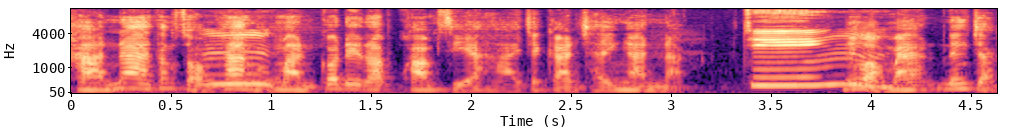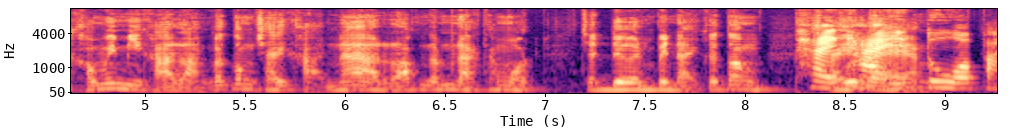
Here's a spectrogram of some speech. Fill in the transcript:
ขาหน้าทั้งสองข้างของมันก็ได้รับความเสียหายจากการใช้งานหนัก จริงนึกออกไหมเนื่องจากเขาไม่มีขาหลังก็ต้องใช้ขาหน้ารับน้ำหนักทั้งหมด จะเดินไปไหนก็ต้องไถ่ใช้ไถ่แรงตัวไป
